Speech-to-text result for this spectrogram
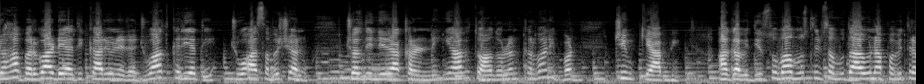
જહા ભરવાડે અધિકારીઓને રજૂઆત કરી હતી. જો આ સમસ્યાનું જલ્દી નિરાકરણ નહીં આવે તો આંદોલન કરવાની પણ ચીમકી આપી. આગામી દિવસોમાં મુસ્લિમ સમુદાયોના પવિત્ર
